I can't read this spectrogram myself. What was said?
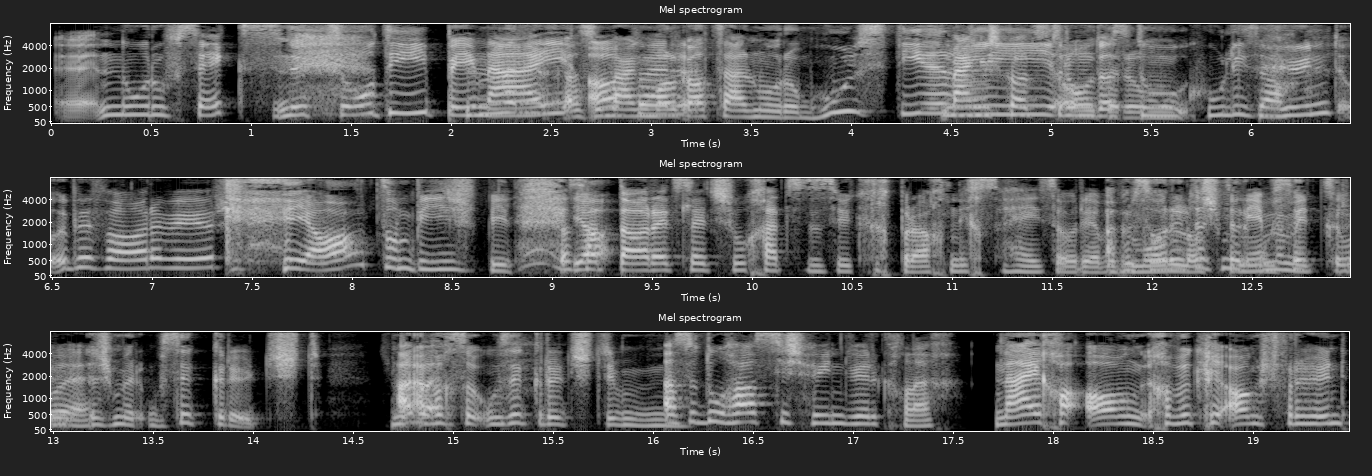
äh, nur auf Sex. Nicht so immer. Nein, also manchmal geht es auch nur um Haustiere. Manchmal geht es darum, dass um du. Hunde überfahren wirst. Ja, zum Beispiel. Das ja, hat Dara jetzt letzte Woche hat sie das wirklich gebracht. Und ich so, hey, sorry, aber, aber morgen sorry, das lässt ist niemand mehr zu. Das ist mir rausgerutscht. Das ist mir einfach so rausgerutscht. Also du hasst Hunde wirklich? Nein, ich habe Angst. Ich habe wirklich Angst vor Hunden.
